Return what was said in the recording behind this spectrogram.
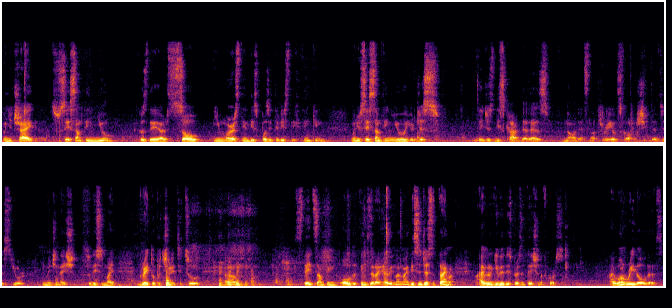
When you try to say something new, because they are so immersed in this positivistic thinking, when you say something new, you just they just discard that as no, that's not real scholarship. That's just your imagination. So this is my great opportunity to um, state something, all the things that I have in my mind. This is just a timer. I will give you this presentation, of course. I won't read all this.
